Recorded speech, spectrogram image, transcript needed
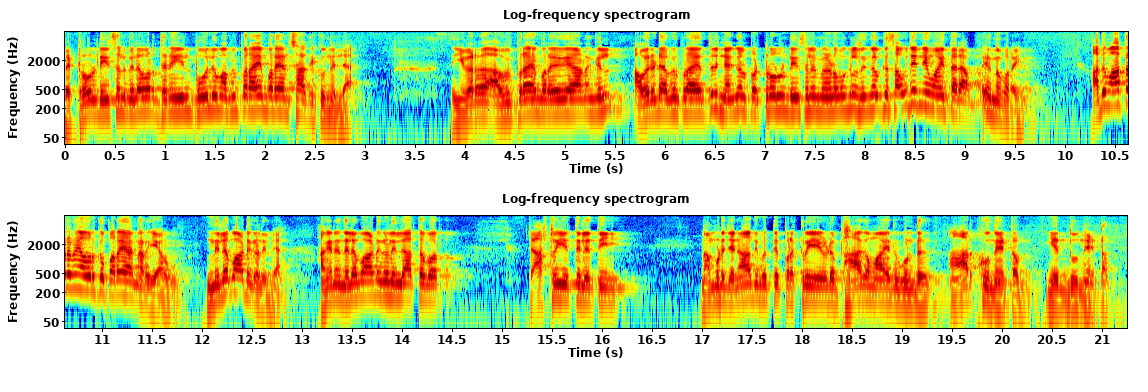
പെട്രോൾ ഡീസൽ വിലവർദ്ധനയിൽ പോലും അഭിപ്രായം പറയാൻ സാധിക്കുന്നില്ല. ഇവർ അഭിപ്രായം പറയുകയാണെങ്കിൽ അവരുടെ അഭിപ്രായത്തിൽ ഞങ്ങൾ പെട്രോളും ഡീസലും വേണമെങ്കിൽ നിങ്ങൾക്ക് സൗജന്യമായി തരാം എന്ന് പറയും. അതുമാത്രമേ അവർക്ക് പറയാൻ അറിയാവൂ നിലപാടുകളില്ല. അങ്ങനെ നിലപാടുകളില്ലാത്തവർ രാഷ്ട്രീയത്തിലെത്തി നമ്മുടെ ജനാധിപത്യ പ്രക്രിയയുടെ ഭാഗമായതുകൊണ്ട് ആർക്കു നേട്ടം? എന്തു നേട്ടം?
